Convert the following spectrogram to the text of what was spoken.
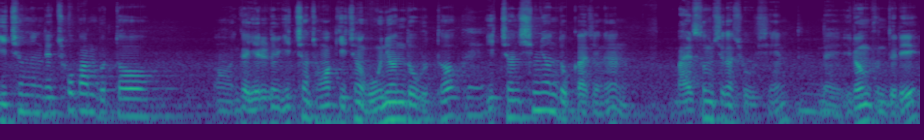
2000년대 초반부터 어, 그러니까 예를 들면 2000 정확히 2005년도부터 네. 2010년도까지는 말솜씨가 좋으신 음. 네, 이런 분들이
